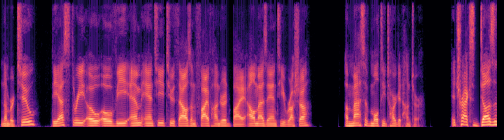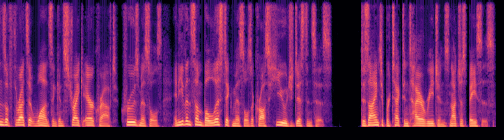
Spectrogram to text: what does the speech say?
Number 2. The S300VM Antey-2500 by Almaz Antey-Russia. A massive multi-target hunter. It tracks dozens of threats at once and can strike aircraft, cruise missiles, and even some ballistic missiles across huge distances. Designed to protect entire regions, not just bases.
